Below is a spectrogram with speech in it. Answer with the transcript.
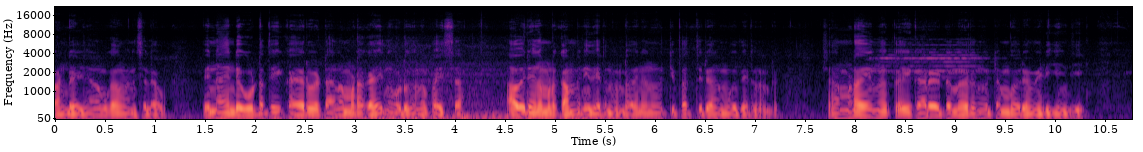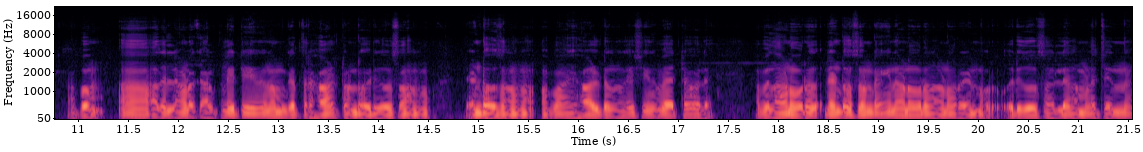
കണ്ടു കഴിഞ്ഞാൽ നമുക്കത് മനസ്സിലാവും. പിന്നെ അതിന്റെ കൂട്ടത്തിൽ കയറ് വെട്ടാൻ നമ്മുടെ കയ്യിൽ നിന്ന് കൊടുക്കുന്ന പൈസ അവർ നമ്മുടെ കമ്പനി തരുന്നുണ്ട്. അതിന് നൂറ്റിപ്പത്ത് രൂപ നമുക്ക് തരുന്നുണ്ട്. പക്ഷെ നമ്മുടെ കയ്യിൽ നിന്ന് ഈ കയർ കിട്ടുന്നവർ നൂറ്റമ്പത് രൂപ മേടിക്കുകയും ചെയ്യും. അപ്പം അതെല്ലാം കൂടെ കാൽക്കുലേറ്റ് ചെയ്ത് നമുക്ക് എത്ര ഹാൾട്ട് ഉണ്ട്? ഒരു ദിവസമാണോ രണ്ട് ദിവസമാണോ അപ്പോൾ ഈ ഹാൾട്ട് എന്ന് ഉദ്ദേശിക്കുന്നത് ബാറ്റ പോലെ. അപ്പോൾ നാനൂറ് രണ്ട് ദിവസം ഉണ്ടെങ്കിൽ നാനൂറ് നാനൂറ് എണ്ണൂറ്. ഒരു ദിവസമില്ല നമ്മൾ ചെന്ന്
